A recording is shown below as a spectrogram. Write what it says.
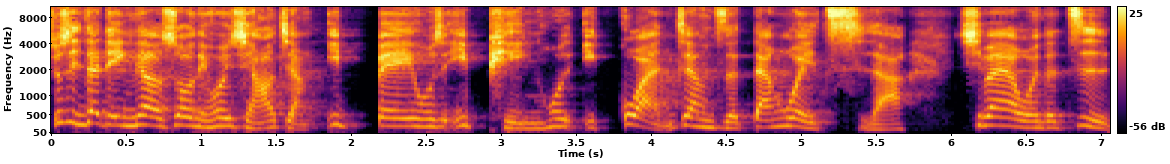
就是你在点饮料的时候，你会想要讲一杯或是一瓶或者一罐这样子的单位词啊。西班牙文的字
